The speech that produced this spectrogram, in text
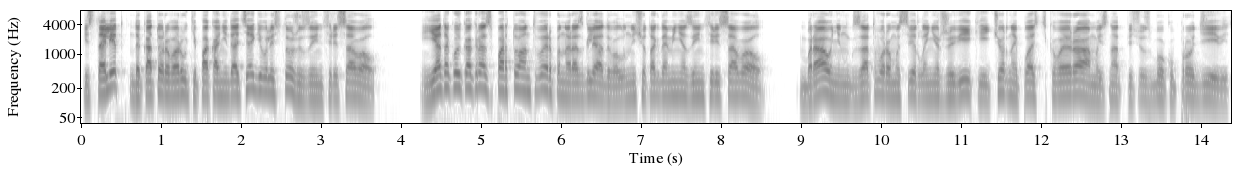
Пистолет, до которого руки пока не дотягивались, тоже заинтересовал. Я такой как раз в порту Антверпена разглядывал, он еще тогда меня заинтересовал. Браунинг с затвором из светлой нержавейки и черной пластиковой рамой с надписью сбоку «Про-9».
